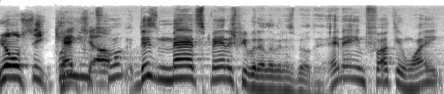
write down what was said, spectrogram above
you don't see What are you ketchup. There's mad Spanish people that live in this building. It ain't fucking white.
